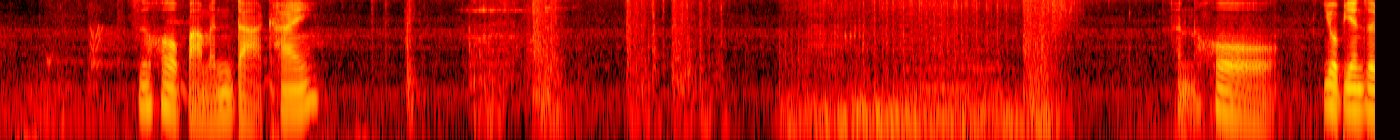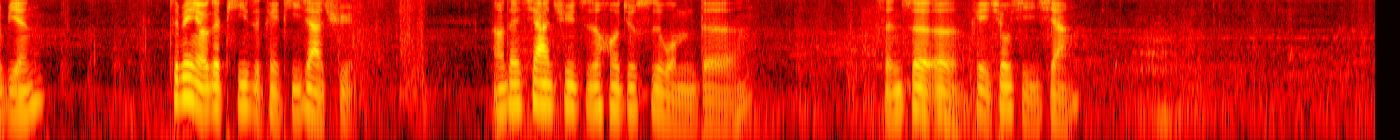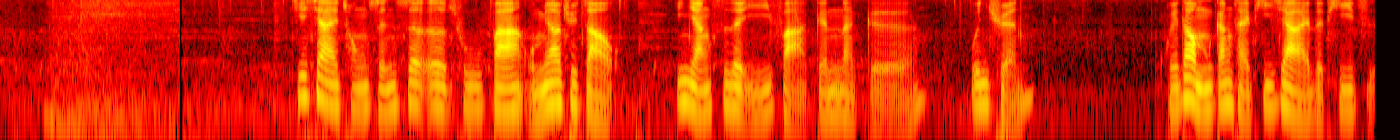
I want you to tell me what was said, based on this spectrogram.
之后把门打开，然后右边这边，这边有一个梯子可以踢下去，然后再下去之后就是我们的。神社二可以休息一下。接下来从神社二出发，我们要去找阴阳师的仪法跟那个温泉。回到我们刚才踢下来的梯子，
